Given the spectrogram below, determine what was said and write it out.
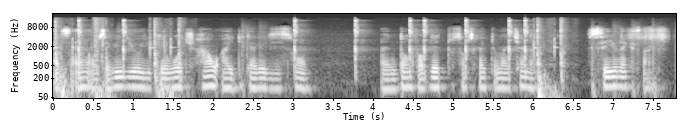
At the end of the video you can watch how I decorate this home. And don't forget to subscribe to my channel. See you next time.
